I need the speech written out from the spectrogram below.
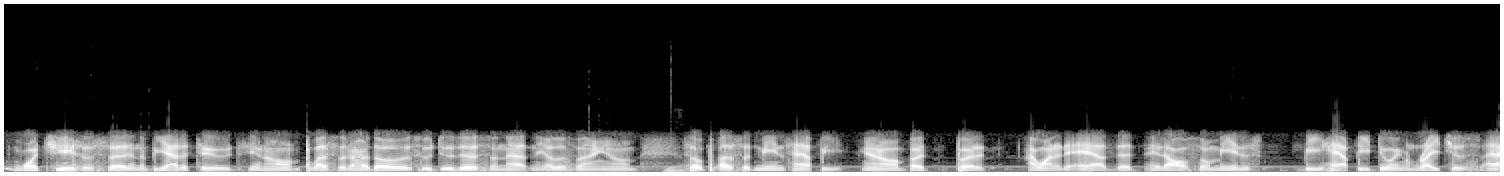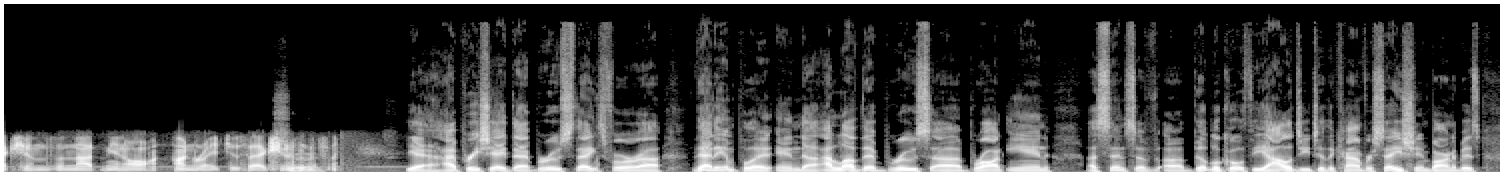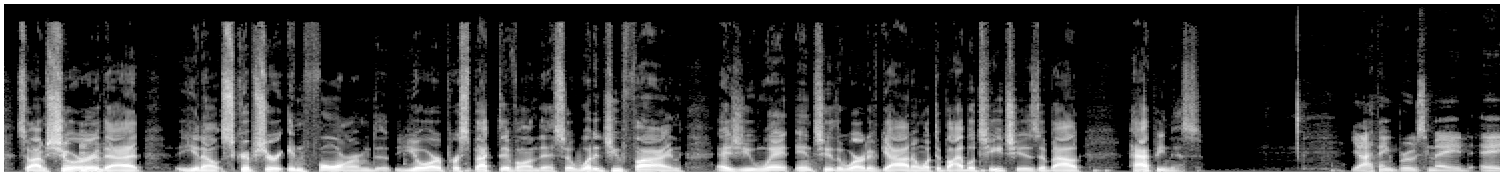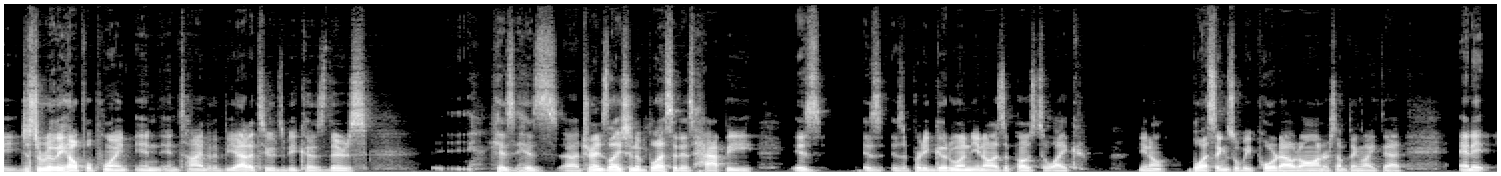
what Jesus said in the Beatitudes. You know, blessed are those who do this and that and the other thing. You know, yeah. so blessed means happy. You know, but but I wanted to add that it also means be happy doing righteous actions and not you know unrighteous actions. Sure. Yeah, I appreciate that, Bruce. Thanks for uh, that input. And uh, I love that Bruce uh, brought in a sense of uh, biblical theology to the conversation, Barnabas. So I'm sure mm-hmm. that, you know, scripture informed your perspective on this. So, what did you find as you went into the Word of God on what the Bible teaches about happiness? Yeah, I think Bruce made a just a really helpful point in in time to the Beatitudes because there's his his uh, translation of blessed is happy is is is a pretty good one, you know, as opposed to like, you know, blessings will be poured out on or something like that. And it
